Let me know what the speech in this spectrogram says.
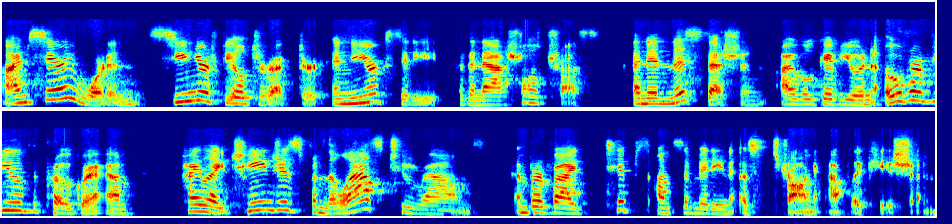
I'm Sari Warden, Senior Field Director in New York City for the National Trust, and in this session, I will give you an overview of the program, highlight changes from the last two rounds, and provide tips on submitting a strong application.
